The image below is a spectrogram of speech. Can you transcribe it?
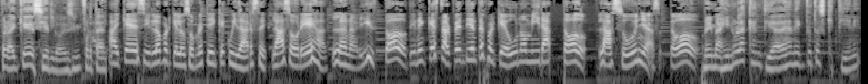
Pero hay que decirlo, es importante. Hay que decirlo porque los hombres tienen que cuidarse. Las orejas, la nariz, todo. Tienen que estar pendientes porque uno mira todo. Las uñas, todo. Me imagino la cantidad de anécdotas que tiene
